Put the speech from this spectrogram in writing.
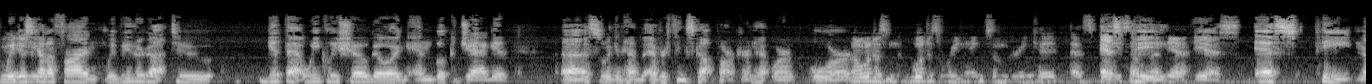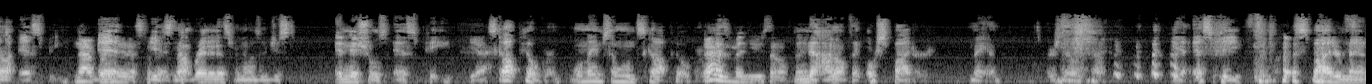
We just gotta find. We've either got to get that weekly show going and book Jagged, uh, so we can have Everything Scott Parker Network, or Oh, we'll just we'll just rename some green kid SP, SP. something. Yeah, Yes, SP, not SP. not Brandon Eh, Espinosa. Yes, not Brandon Espinosa, just initials SP. Yeah. Scott Pilgrim. We'll name someone Scott Pilgrim. That hasn't been used. I don't think. No, I don't think. Or Spider Man. There's no. SP. Spider Man.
